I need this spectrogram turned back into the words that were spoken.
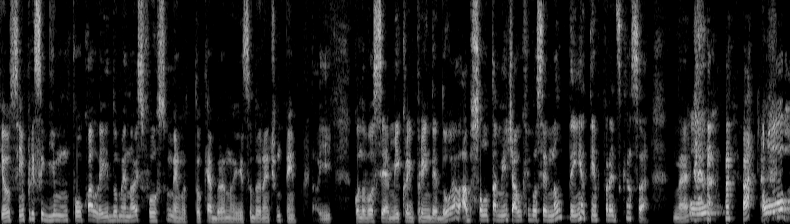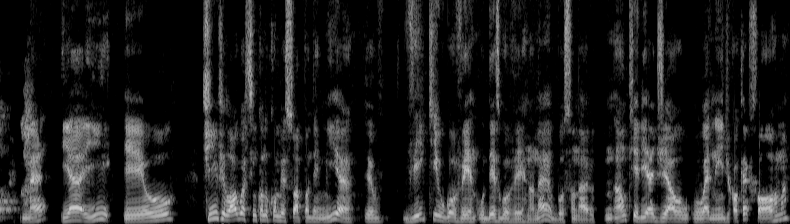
eu, sempre segui um pouco a lei do menor esforço mesmo, estou quebrando isso durante um tempo. E quando você é microempreendedor, é absolutamente algo que você não tenha tempo para descansar, né? Oh. oh. né? E aí eu tive logo assim quando começou a pandemia, eu vi que o governo, o desgoverno, né, Bolsonaro, não queria adiar o, o Enem de qualquer forma,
